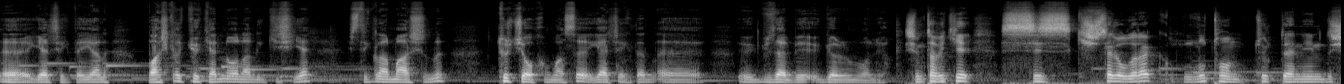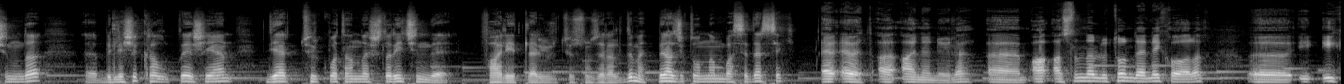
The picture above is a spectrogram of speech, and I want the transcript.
e, gerçekten yani başka kökenli olan kişiye İstiklal Marşı'nı Türkçe okuması gerçekten e, e, güzel bir görünüm oluyor. Şimdi tabii ki siz kişisel olarak Luton Türk Derneği'nin dışında e, Birleşik Krallık'ta yaşayan diğer Türk vatandaşları için de faaliyetler yürütüyorsunuz herhalde değil mi? Birazcık da ondan bahsedersek. E- Evet, aynen öyle. E, Aslında Luton Dernek olarak e, ilk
